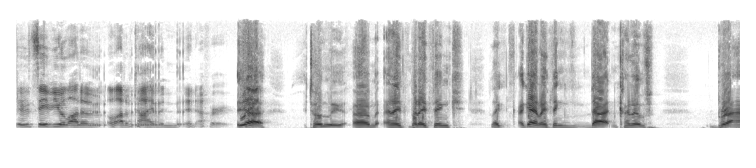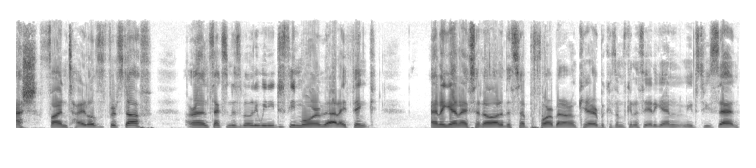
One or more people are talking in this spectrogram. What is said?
would save you a lot of a lot of time and, and effort. Yeah, totally. Um, and I, but I think, like, again, I think that kind of brash, fun titles for stuff around sex and disability, we need to see more of that. I think, and again, I've said a lot of this stuff before, but I don't care because I'm going to say it again. It needs to be said.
